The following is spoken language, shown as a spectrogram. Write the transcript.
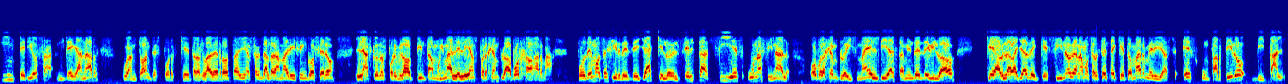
imperiosa de ganar cuanto antes, porque tras la derrota ayer frente al Real Madrid 5-0, las cosas por Bilbao pintan muy mal. Le leíamos, por ejemplo, a Borja Barba podemos decir desde ya que lo del Celta sí es una final. O, por ejemplo, Ismael Díaz, también desde Bilbao, que hablaba ya de que si no ganamos al Celta hay que tomar medidas. Es un partido vital.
